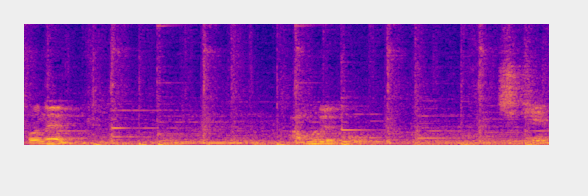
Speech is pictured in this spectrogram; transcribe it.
저는 음, 아무래도 치킨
